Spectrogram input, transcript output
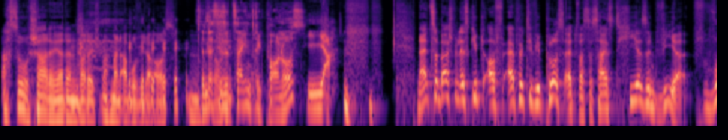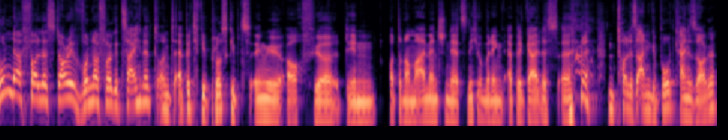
Ach so, schade. Ja, dann warte, ich mach mein Abo wieder aus. Hm, Sind das sorry. diese Zeichentrick-Pornos? Ja. Nein, zum Beispiel, es gibt auf Apple TV Plus etwas, das heißt, hier sind wir. Wundervolle Story, wundervoll gezeichnet und Apple TV Plus gibt's irgendwie auch für den Otto Normalmenschen, der jetzt nicht unbedingt Apple geil ist, äh, ein tolles Angebot, keine Sorge.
